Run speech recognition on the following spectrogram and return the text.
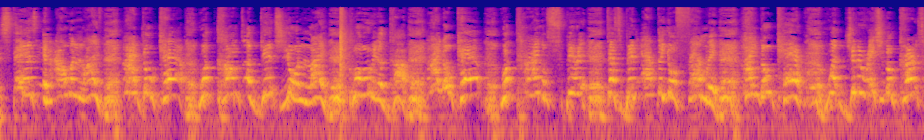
stands in our life, I don't care what comes against your life. Glory to God. I don't care what kind of spirit that's been after your family. I don't care what generational curse,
